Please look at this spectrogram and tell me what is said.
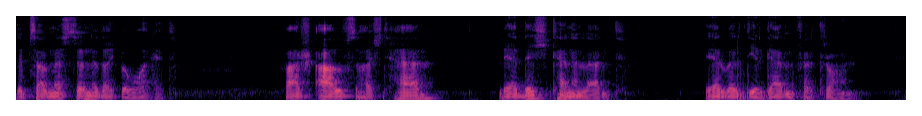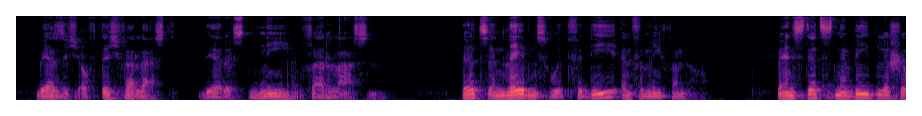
der Psalmist, dat hij bewahrt hat. Vers 11 sagt, Herr, wer dich kennenlernt, der wird dir gern vertrauen. Wer sich auf dich verlässt, der ist nie verlassen. Das ist ein Lebenswort für die und für mich von du. Wenn dit eine biblische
